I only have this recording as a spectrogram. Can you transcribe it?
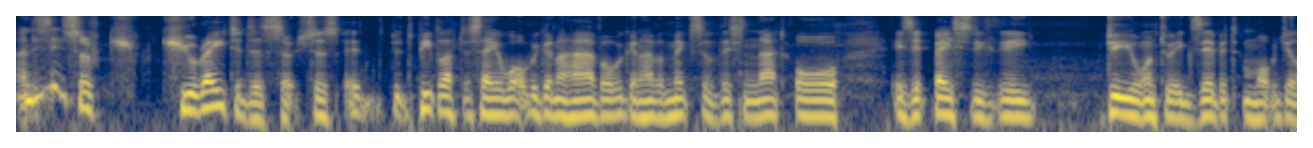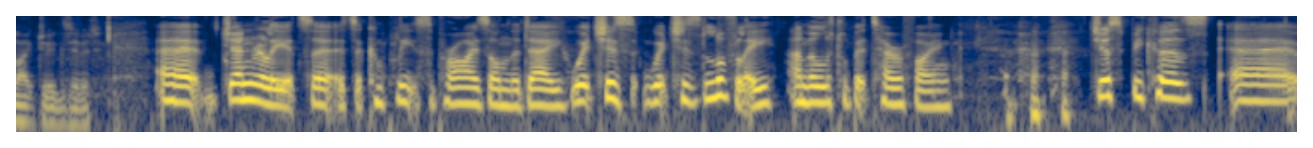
And is it sort of curated as such? Does it, do people have to say what we're going to have, or we're going to have a mix of this and that, or is it basically do you want to exhibit and what would you like to exhibit? Uh, generally, it's a it's a complete surprise on the day, which is which is lovely and a little bit terrifying, just because uh,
